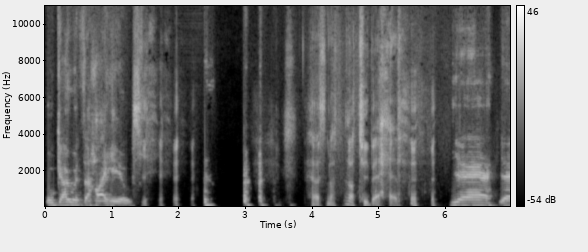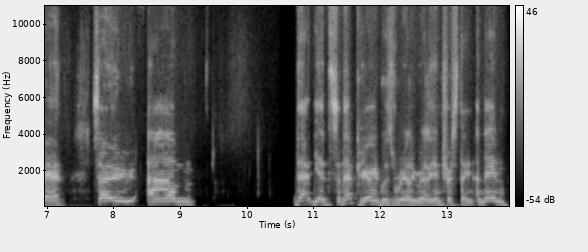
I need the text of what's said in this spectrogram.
we'll go with the high heels. That's not not too bad. yeah, yeah. So um, that yeah, so that period was really really interesting, and then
